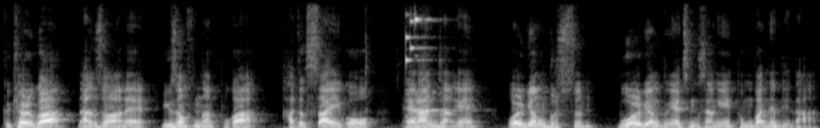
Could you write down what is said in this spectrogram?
그 결과 난소 안에 위성숙 난포가 가득 쌓이고 배란장에 월경불순, 무월경 등의 증상이 동반됩니다.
